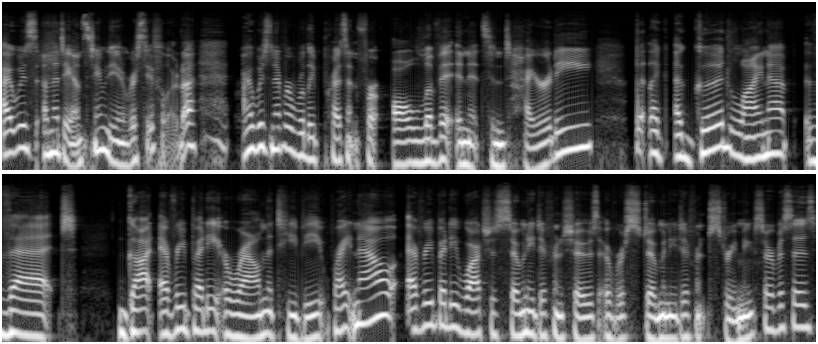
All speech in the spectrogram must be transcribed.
I was on the dance team at the University of Florida. I was never really present for all of it in its entirety, but like a good lineup that got everybody around the TV. Right now, everybody watches so many different shows over so many different streaming services.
